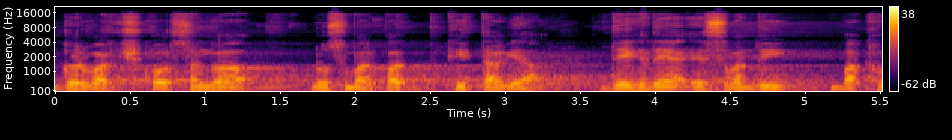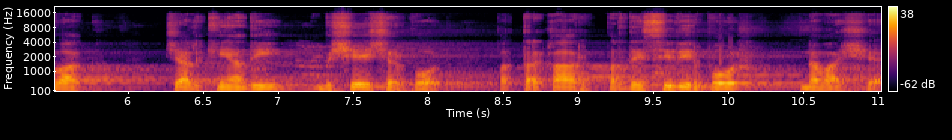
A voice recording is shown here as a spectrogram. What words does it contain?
ਗੁਰਬਖਸ਼ ਕੌਰ ਸੰਘਾ ਨੂੰ ਸਮਰਪਿਤ ਕੀਤਾ ਗਿਆ। ਦੇਖਦੇ ਹਾਂ ਇਸ ਸੰਬੰਧੀ ਵੱਖ-ਵੱਖ ਝਲਕੀਆਂ ਦੀ ਵਿਸ਼ੇਸ਼ ਰਿਪੋਰਟ। ਪੱਤਰਕਾਰ ਪਰਦੇਸੀ ਦੀ ਰਿਪੋਰਟ ਨਵਾਂਸ਼ਹਿ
